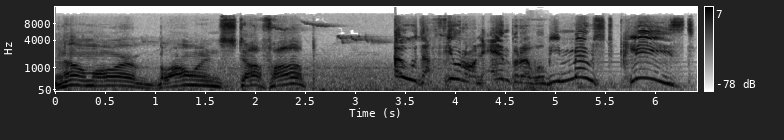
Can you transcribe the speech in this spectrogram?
No more blowing stuff up? Oh, the Furon Emperor will be most pleased!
